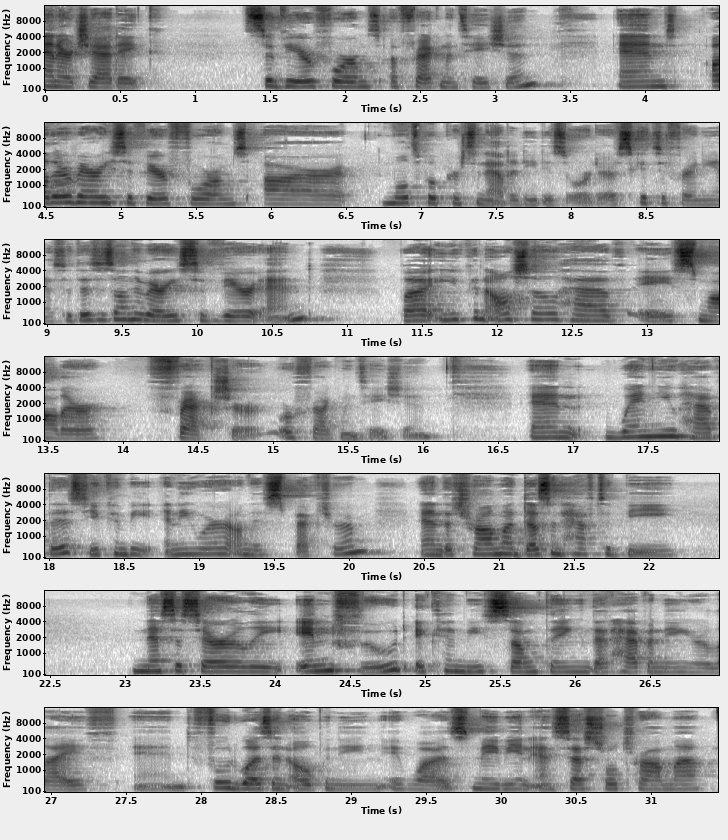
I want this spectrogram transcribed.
energetic, severe forms of fragmentation. And other very severe forms are multiple personality disorder, schizophrenia. So this is on the very severe end, but you can also have a smaller fracture or fragmentation. And when you have this, you can be anywhere on this spectrum, and the trauma doesn't have to be necessarily in food. It can be something that happened in your life, and food wasn't opening. It was maybe an ancestral trauma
